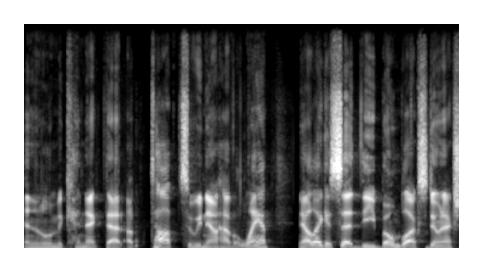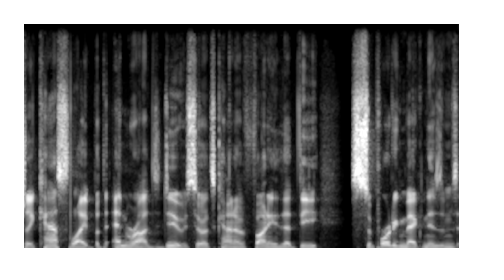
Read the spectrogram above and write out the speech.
and then let me connect that up top. So we now have a lamp. Now, like I said, the bone blocks don't actually cast light, but the end rods do. So it's kind of funny that the supporting mechanism is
